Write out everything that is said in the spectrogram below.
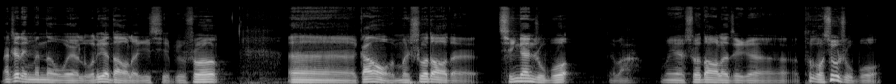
那这里面呢，我也罗列到了一些，比如说，呃，刚刚我们说到的情感主播，对吧？我们也说到了这个脱口秀主播，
